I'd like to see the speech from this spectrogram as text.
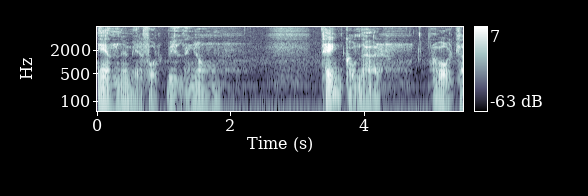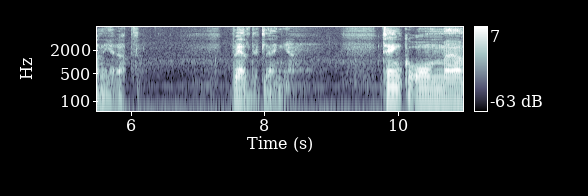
Ännu mer folkbildning, ja. Tänk om det här har varit planerat väldigt länge. Tänk om eh,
